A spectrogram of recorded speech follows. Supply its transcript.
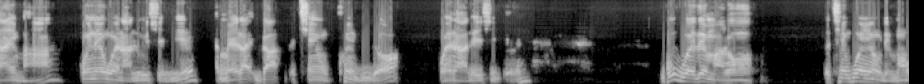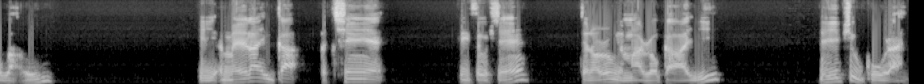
တိုင်းမှာဝင်နေဝင်လာလို့ရှိရင်အမဲလိုက်ကအချင်းကိုဖွင့်ပြီးတော့ဝင်လာလေးရှိတယ်အခုပွဲစဉ်မှာတော့အချင်းဖွင့်ရုံတွေမဟုတ်ပါဘူးဒီအမဲလိုက်ကအချင်းရဲ့ဒီဆိုရှင်ကျွန်တော်တို့မြန်မာရော့ကာကြီး လေးဖြူကိုယ်တိုင်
